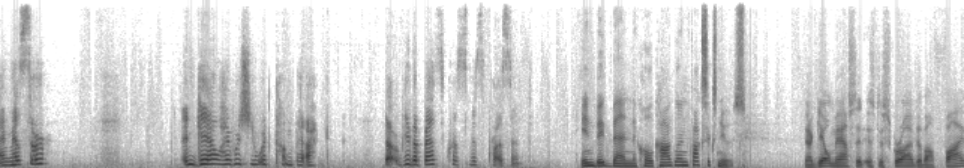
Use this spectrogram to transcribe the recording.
I miss her. And Gail, I wish you would come back. That would be the best Christmas present. In Big Bend, Nicole Coughlin, Fox 6 News. Now, Gail Massett is described about five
